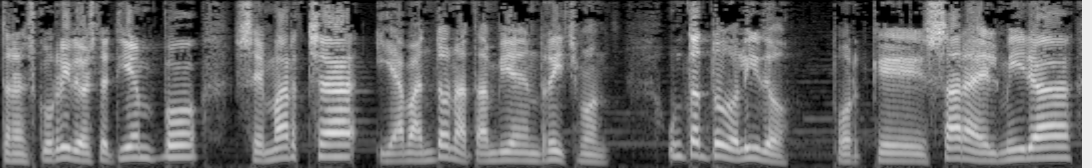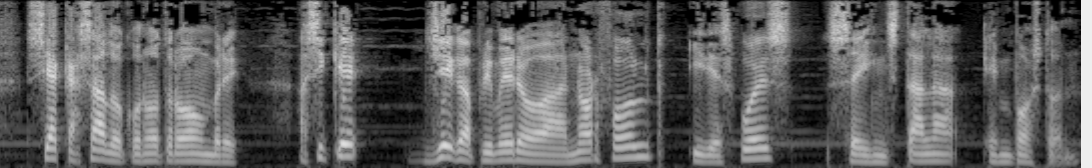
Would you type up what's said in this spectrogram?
Transcurrido este tiempo, se marcha y abandona también Richmond, un tanto dolido, porque Sara Elmira se ha casado con otro hombre. Así que llega primero a Norfolk y después se instala en Boston.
